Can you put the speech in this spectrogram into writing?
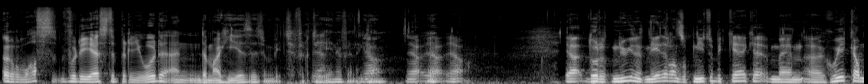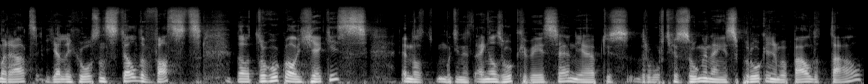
er was voor de juiste periode. En de magie is dus een beetje verdwenen, vind ik dan. Ja, ja, ja, ja. Ja, door het nu in het Nederlands opnieuw te bekijken, mijn eh goede kameraad Jelle Goossens stelde vast dat het toch ook wel gek is, en dat moet in het Engels ook geweest zijn, je hebt dus, er wordt gezongen en gesproken in een bepaalde taal,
